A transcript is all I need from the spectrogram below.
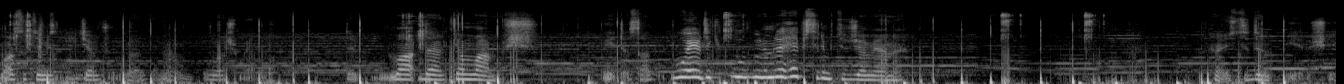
Varsa temizleyeceğim çünkü erkenden uğraşmayalım. Var, derken varmış. Bir de saat. Bu evdeki bu bölümde hepsini bitireceğim yani. Ha istedim diye şey.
